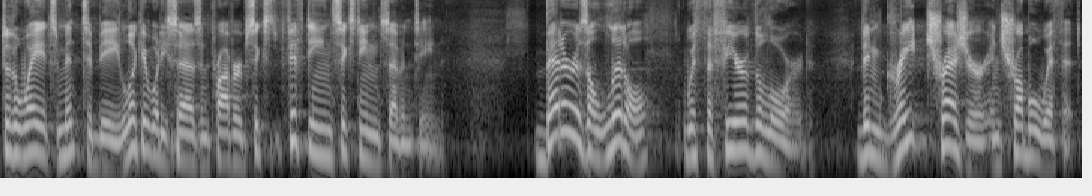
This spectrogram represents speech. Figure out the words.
to the way it's meant to be. Look at what he says in Proverbs 15, 16, and 17. Better is a little with the fear of the Lord than great treasure and trouble with it.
